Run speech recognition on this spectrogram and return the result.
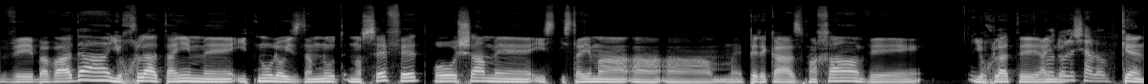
ובוועדה יוחלט האם uh, ייתנו לו הזדמנות נוספת או שם uh, יסתיים פרק ההסמכה יוחלט... ייפרדו האם... לשלום. כן,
